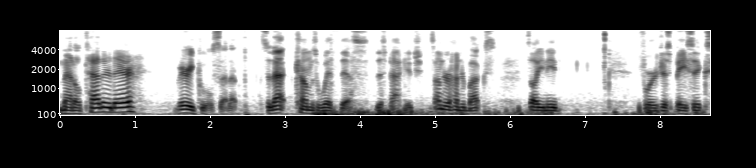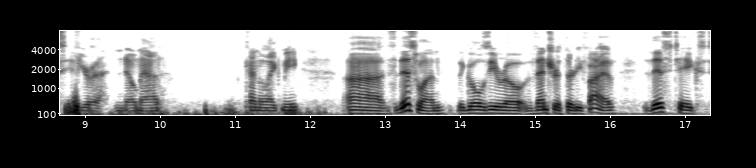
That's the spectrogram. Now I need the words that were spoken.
metal tether there. Very cool setup. So that comes with this, this package. It's under 100 bucks. That's all you need for just basics if you're a nomad, kind of like me. Uh, this one, the Goal Zero Venture 35, this takes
